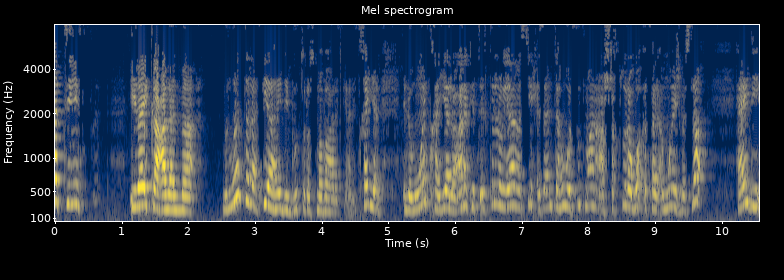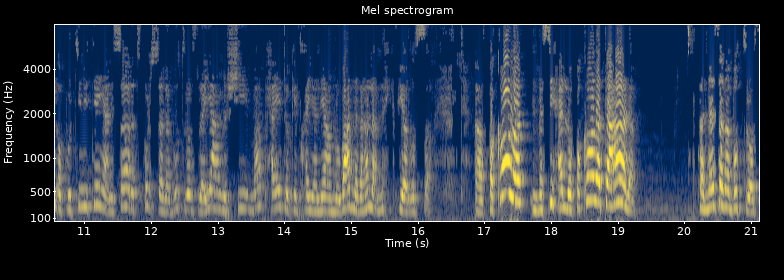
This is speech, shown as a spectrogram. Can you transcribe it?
آتي إليك على الماء. من وين طلع فيها هيدي بطرس؟ ما بعرف يعني. تخيل إنه من وين تخيلها أنا كنت قلت له يا مسيح إذا أنت هو فوت معنا على الشخطورة وقف الأمواج بس. لا هيدي opportunity يعني صارت فرصة لبطرس ليعمل شيء ما بحياته كان تخيل يعمله. بعدنا لهلا بنحكي فيها القصة آه، فقالت المسيح قال له فقال تعالى فنزل بطرس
